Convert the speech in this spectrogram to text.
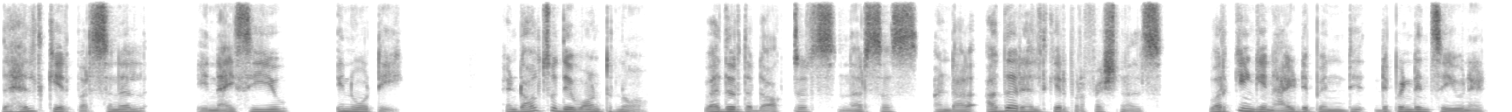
the healthcare personnel in ICU, in OT. And also, they want to know whether the doctors, nurses, and other healthcare professionals working in high depend- dependency unit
